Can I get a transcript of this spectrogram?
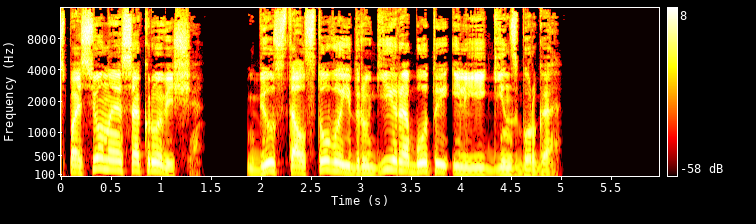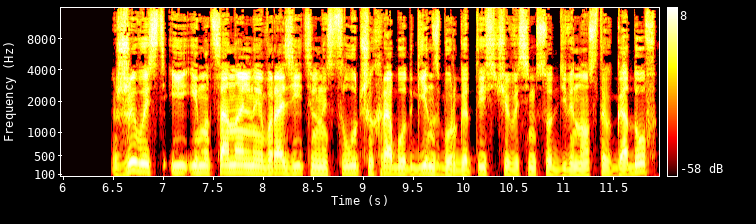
Спасенное сокровище. Бюст Толстого и другие работы Ильи Гинзбурга. Живость и эмоциональная выразительность лучших работ Гинзбурга 1890-х годов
